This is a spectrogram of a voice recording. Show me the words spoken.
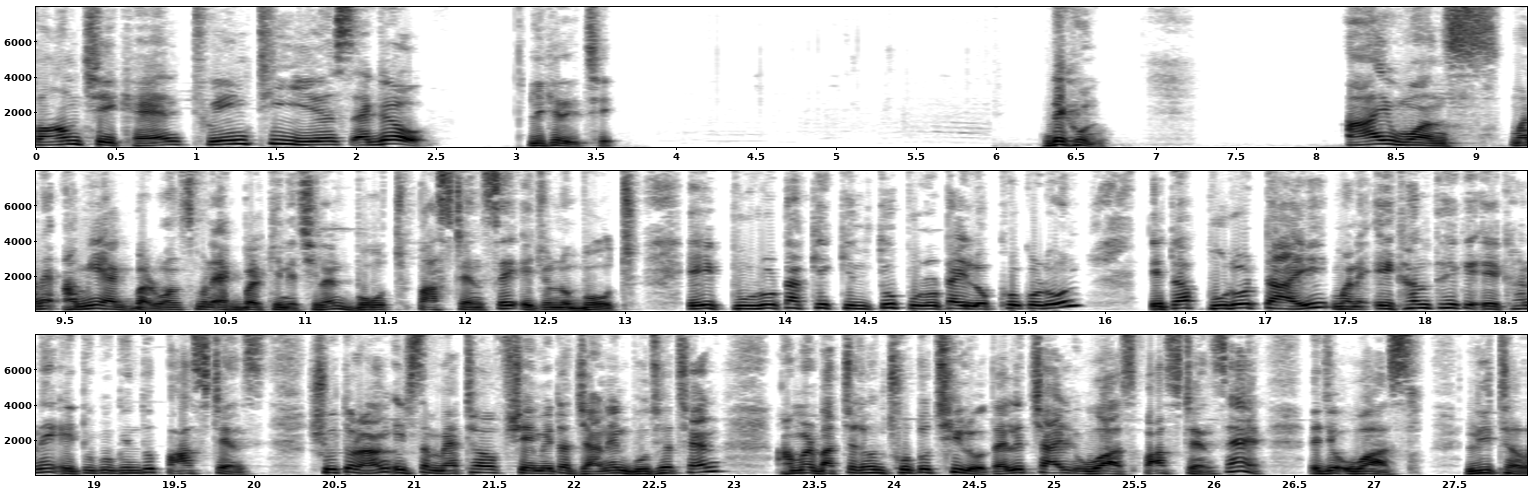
farm chicken twenty years ago লিখে দিচ্ছি। দেখুন আই ওয়ান্স মানে আমি একবার ওয়ান্স মানে একবার কিনেছিলেন বোট পাস্ট টেন্সে এই জন্য বোট এই পুরোটাকে কিন্তু পুরোটাই লক্ষ্য করুন, এটা পুরোটাই মানে এখান থেকে এখানে এটুকু কিন্তু পাস্ট টেন্স সুতরাং it's a matter of shame এটা জানেন, বুঝেছেন। আমার বাচ্চা যখন ছোট ছিল, তাহলে চাইল্ড ওয়াস পাস্ট টেন্স হ্যাঁ? এই যে ওয়াস লিটল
